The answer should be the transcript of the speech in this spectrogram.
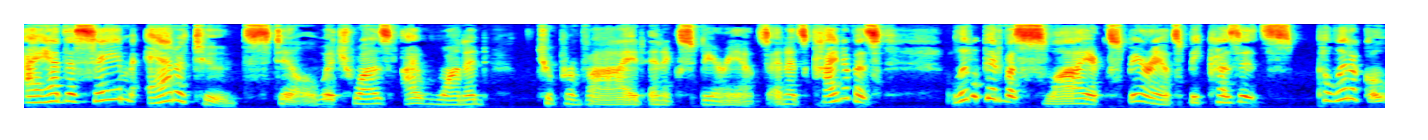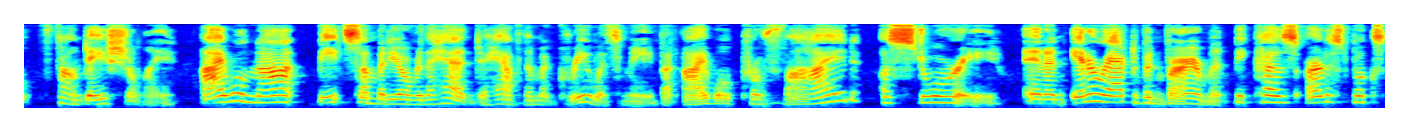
I had the same attitude still, which was I wanted to provide an experience. And it's kind of a little bit of a sly experience because it's political foundationally. I will not beat somebody over the head to have them agree with me, but I will provide a story in an interactive environment because artist books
